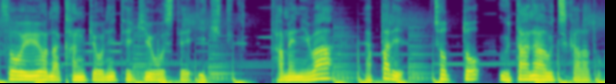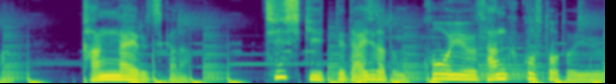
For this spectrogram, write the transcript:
そういうような環境に適応して生きていくためにはやっぱりちょっと疑う力とか考える力知識って大事だと思う。こういうサンクコストという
